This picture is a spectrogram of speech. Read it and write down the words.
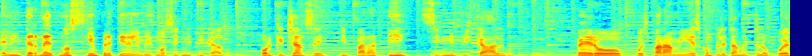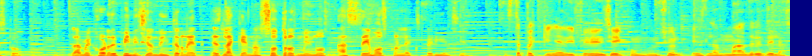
El internet no siempre tiene el mismo significado, porque chance y para ti significa algo. Pero pues para mí es completamente lo opuesto. La mejor definición de internet es la que nosotros mismos hacemos con la experiencia. Esta pequeña diferencia y confusión es la madre de las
